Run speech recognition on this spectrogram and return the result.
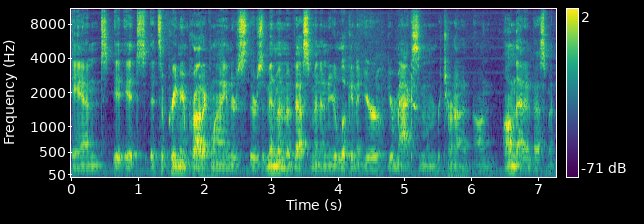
And it, it's it's a premium product line. There's there's a minimum investment, and you're looking at your your maximum return on on on that investment.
